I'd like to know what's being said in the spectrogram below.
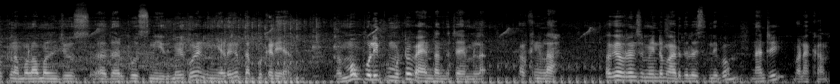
okay முலாம்பழம் ஜூஸ் தர்பூசணி இதுமாரி கூட நீங்கள் எடுங்க தப்பு கிடையாது. ரொம்ப புளிப்பு மட்டும் வேண்டாம் அந்த டைமில் ஓகேங்களா? ஓகே ஃப்ரெண்ட்ஸ் மீண்டும் அடுத்த சந்திப்போம். நன்றி வணக்கம்.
